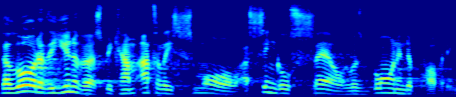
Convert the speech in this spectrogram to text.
The Lord of the universe become utterly small, a single cell who was born into poverty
